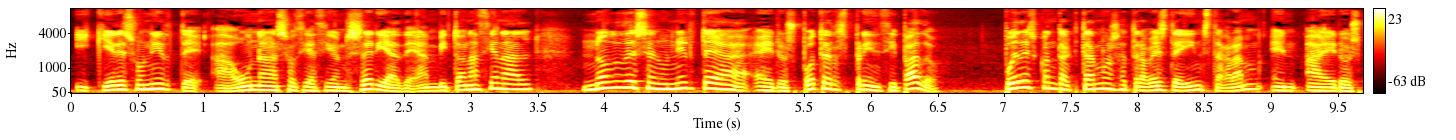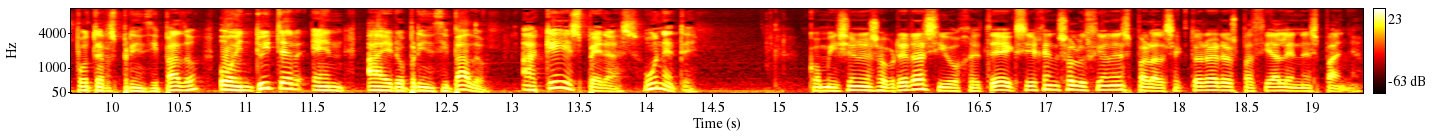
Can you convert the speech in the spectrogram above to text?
y quieres unirte a una asociación seria de ámbito nacional, no dudes en unirte a Aerospotters Principado. Puedes contactarnos a través de Instagram en Aerospotters Principado o en Twitter en Aeroprincipado. ¿A qué esperas? Únete. Comisiones Obreras y UGT exigen soluciones para el sector aeroespacial en España.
